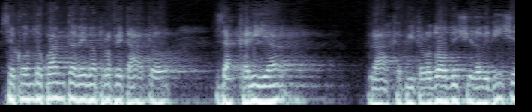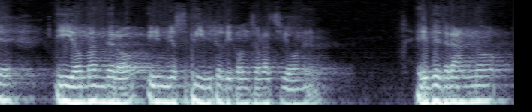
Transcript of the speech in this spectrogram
secondo quanto aveva profetato Zaccaria, là capitolo 12, dove dice io manderò il mio spirito di consolazione e vedranno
